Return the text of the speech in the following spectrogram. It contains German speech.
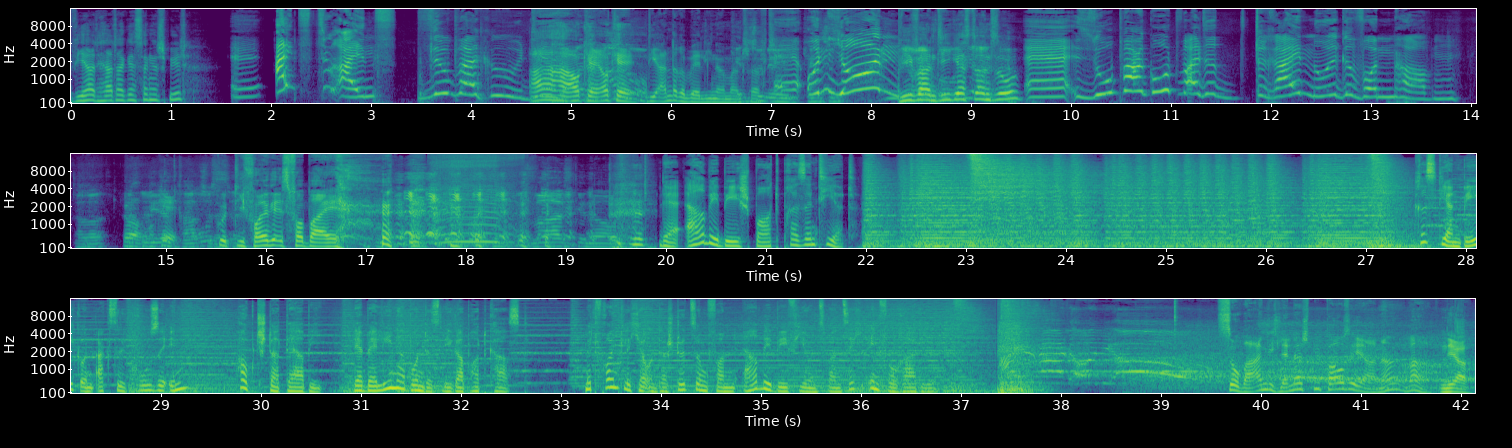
Wie hat Hertha gestern gespielt? Äh, 1 zu 1. Super gut. Aha, okay, okay. Die andere Berliner Mannschaft. Äh, Union. Wie waren die gestern so? Äh, super gut, weil sie 3-0 gewonnen haben. Ja, okay. Gut, die Folge ist vorbei. Der RBB Sport präsentiert. Christian Beek und Axel Kruse in Hauptstadtderby, der Berliner Bundesliga-Podcast. Mit freundlicher Unterstützung von RBB24 Inforadio. So, war eigentlich Länderspielpause? Ja, ne? War. Ja,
